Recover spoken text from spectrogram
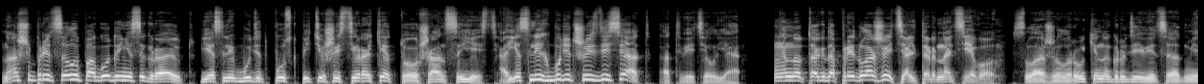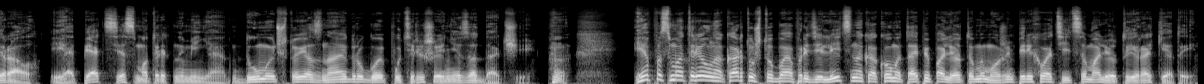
Наши прицелы погоды не сыграют. Если будет пуск 5-6 ракет, то шансы есть. А если их будет 60?» – ответил я. «Ну тогда предложите альтернативу», — сложил руки на груди вице-адмирал. И опять все смотрят на меня. Думают, что я знаю другой путь решения задачи. Хм. Я посмотрел на карту, чтобы определить, на каком этапе полета мы можем перехватить самолеты и ракеты.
